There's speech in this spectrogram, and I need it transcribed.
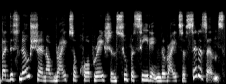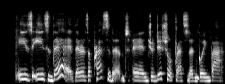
But this notion of rights of corporations superseding the rights of citizens is, is there. There is a precedent, and judicial precedent going back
